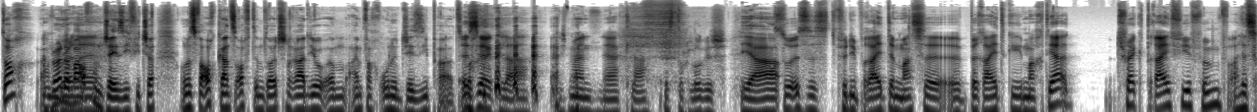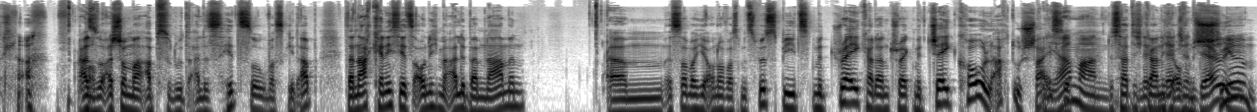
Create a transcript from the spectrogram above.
doch, Umbrella, Umbrella, war auch ein Jay-Z-Feature. Und es war auch ganz oft im deutschen Radio ähm, einfach ohne Jay-Z-Part. Ist ja klar. Ich meine, ja klar, ist doch logisch. ja, So ist es für die breite Masse äh, bereit gemacht. Ja, Track 3, 4, 5, alles klar. Also schon mal absolut alles Hits, so was geht ab. Danach kenne ich sie jetzt auch nicht mehr alle beim Namen. Ähm, ist aber hier auch noch was mit Swiss Beats, mit Drake hat er einen Track, mit J. Cole. Ach du Scheiße. Ja, Mann. Das hatte ich Le- gar nicht auf dem Legendary. Schirm.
